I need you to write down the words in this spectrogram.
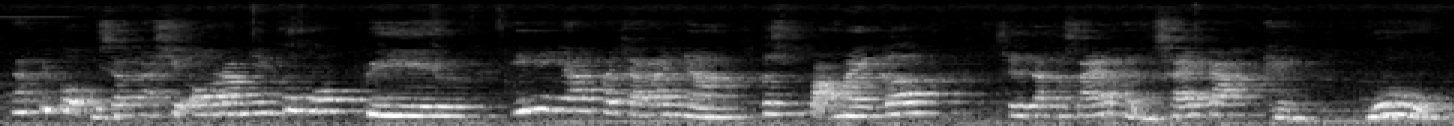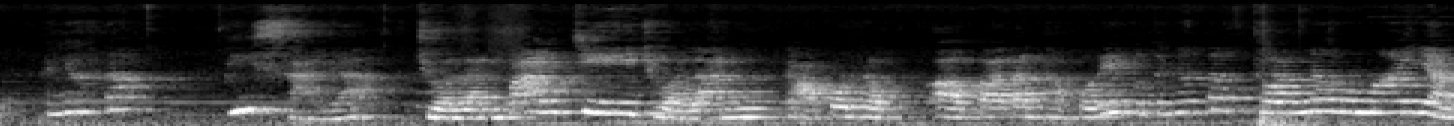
tapi kok bisa kasih orang itu mobil? Ini apa caranya? Terus Pak Michael cerita ke saya dan saya kaget. Wow, ternyata bisa ya jualan panci, jualan dapur barang dapur itu ternyata cuannya lumayan.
